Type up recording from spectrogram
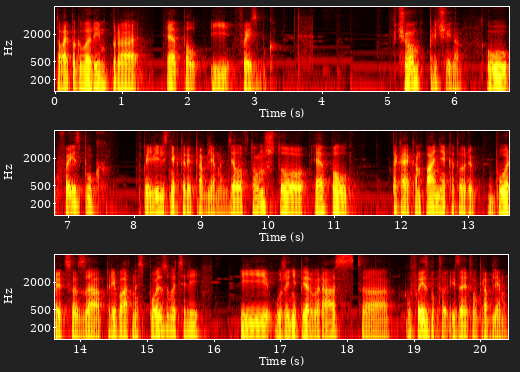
давай поговорим про Apple и Facebook. В чем причина? У Facebook появились некоторые проблемы. Дело в том, что Apple такая компания, которая борется за приватность пользователей, и уже не первый раз uh, у Facebook из-за этого проблемы.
